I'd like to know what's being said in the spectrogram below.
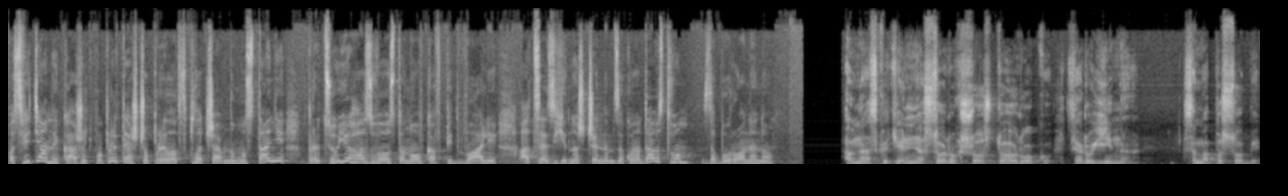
Освітяни кажуть, попри те, що прилад в плачевному стані, працює газова установка в підвалі. А це, згідно з чинним законодавством, заборонено. А в нас котельня 46-го року. Це руїна сама по собі.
